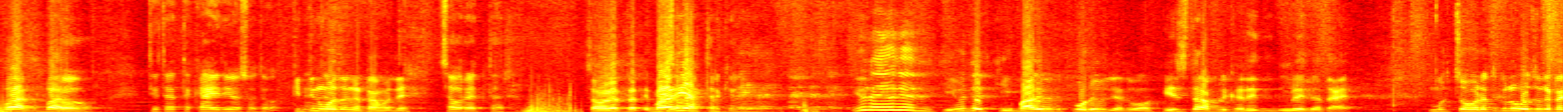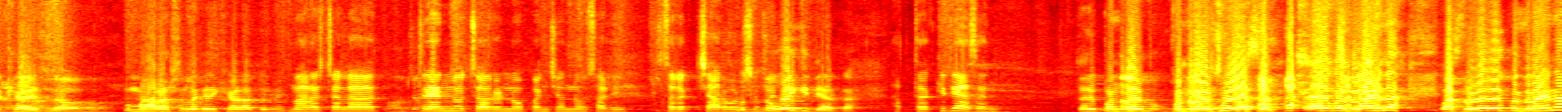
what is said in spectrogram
बर बर. हो. तिथं ते काही दिवस होतो. किती वजन गटामध्ये चौऱ्याहत्तर. चौऱ्याहत्तर. बाळा या. चौऱ्याहत्तर किलो. येऊ दे येऊ दे येऊ देत की. बाळ येऊ देत, पोरं येऊ देत. हो हीच तर आपली खरी मिळत आहे. मग चौऱ्याहत्तर किलो वजन गटात खेळायचं. हो, हो. मग महाराष्ट्राला कधी खेळला तुम्ही? महाराष्ट्राला त्र्याण्णव चौऱ्याण्णव पंच्याण्णव साली सलग चार वर्ष तुमचं वय किती आता? आता किती असेल? तरी पंधरा पंधरा वर्ष वय असेल. ए, पंधरा आहे ना? वास्तवाला वय पंधरा आहे ना?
